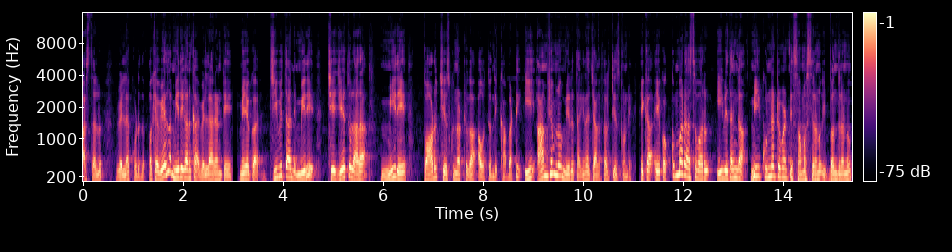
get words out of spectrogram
అస్సలు వెళ్ళకూడదు. ఒకవేళ మీరు కనుక వెళ్ళారంటే మీ యొక్క జీవితాన్ని మీరే చే చేతులారా మీరే పాడు చేసుకున్నట్లుగా అవుతుంది. కాబట్టి ఈ అంశంలో మీరు తగిన జాగ్రత్తలు తీసుకోండి. ఇక ఈ యొక్క కుంభరాశి వారు ఈ విధంగా మీకున్నటువంటి సమస్యలను ఇబ్బందులను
